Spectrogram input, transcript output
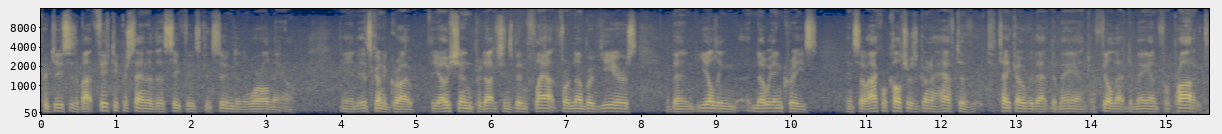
produces about 50% of the seafoods consumed in the world now, and it's going to grow. The ocean production's been flat for a number of years, been yielding no increase, and so aquaculture is going to have to, to take over that demand or fill that demand for product.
